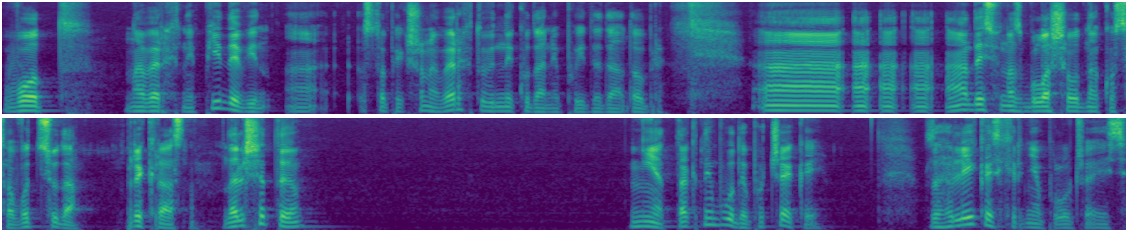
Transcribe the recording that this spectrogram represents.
От наверх не піде він. А, стоп, якщо наверх, то він нікуди не поїде. Да, добре. А, а, а, а, а, десь у нас була ще одна коса. От сюди. Прекрасно. Далі ти. Ні, так не буде, почекай. Взагалі якась херня виходить.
